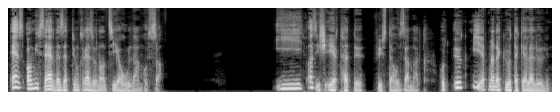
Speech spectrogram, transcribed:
Ez a mi szervezetünk rezonancia hullámhossza. Így az is érthető, fűzte hozzá Mark, hogy ők miért menekültek el előlünk.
